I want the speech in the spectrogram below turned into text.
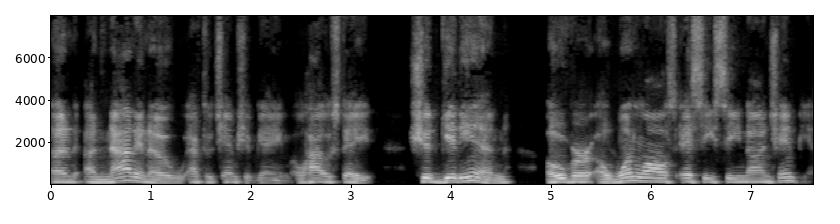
a, a nine and zero oh after the championship game, Ohio State should get in over a one-loss SEC non-champion.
